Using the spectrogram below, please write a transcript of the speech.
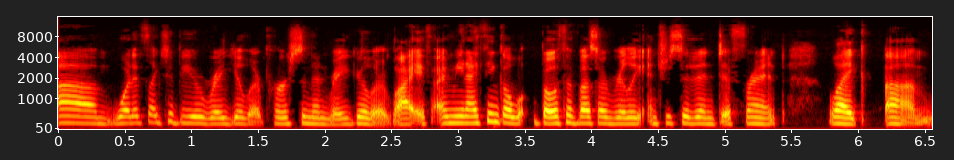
um, what it's like to be a regular person in regular life. I mean, I think both of us are really interested in different like um,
